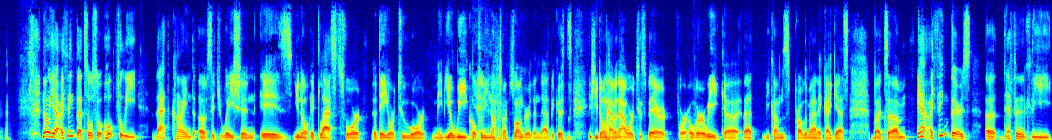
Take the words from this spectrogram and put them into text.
no, yeah, I think that's also hopefully that kind of situation is you know it lasts for a day or two or maybe a week hopefully yeah. not much longer than that because if you don't have an hour to spare for over a week uh, that becomes problematic i guess but um, yeah i think there's uh, definitely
